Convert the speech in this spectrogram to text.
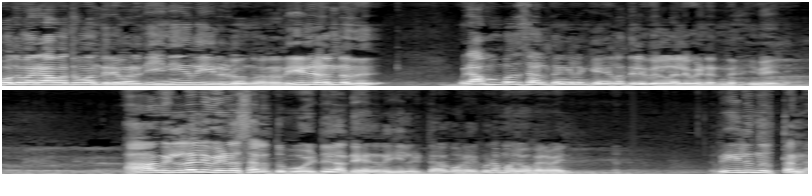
പൊതുമരാമത്ത് മന്ത്രി പറഞ്ഞു ഇനി റീലിടുമെന്ന് പറഞ്ഞു. റീലിടേണ്ടത് ഒരു അമ്പത് സ്ഥലത്തെങ്കിലും കേരളത്തിൽ വിള്ളൽ വീണിട്ടുണ്ട് ഹൈവേയിൽ. ആ വിള്ളൽ വീണ സ്ഥലത്ത് പോയിട്ട് അദ്ദേഹം റീലിട്ടാൽ കുറെ കൂടെ മനോഹരമായിരിക്കും. റീൽ നിർത്തണ്ട.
